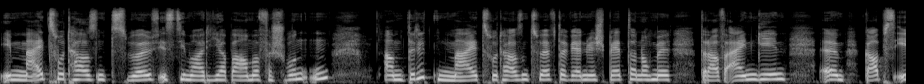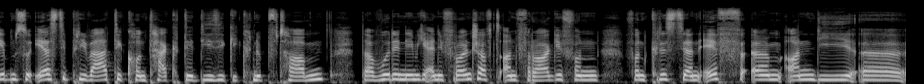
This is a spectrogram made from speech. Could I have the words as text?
Im Mai 2012 ist die Maria Baumer verschwunden am 3. Mai 2012, da werden wir später nochmal darauf eingehen, ähm, gab es eben so erste private Kontakte, die sie geknüpft haben. Da wurde nämlich eine Freundschaftsanfrage von, von Christian F. Ähm, an die äh,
